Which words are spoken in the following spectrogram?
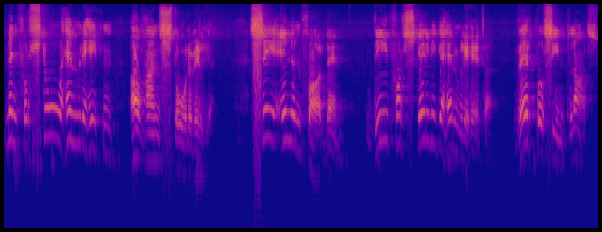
Men forstå hemmeligheten av Hans store vilje. Se innenfor den de forskjellige hemmeligheter hver på sin plass.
